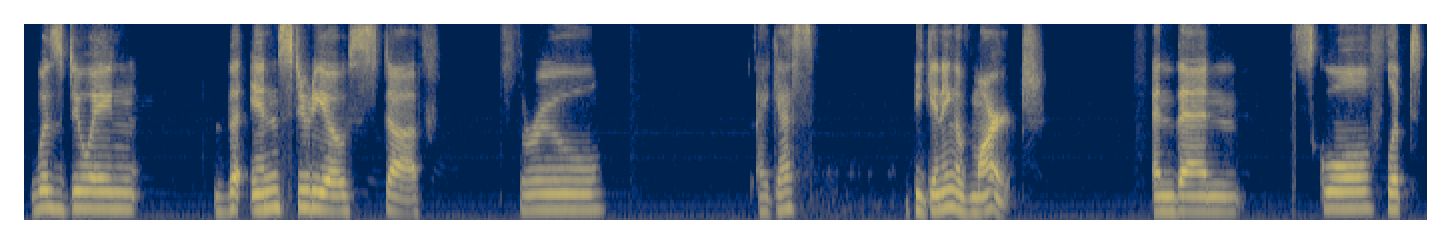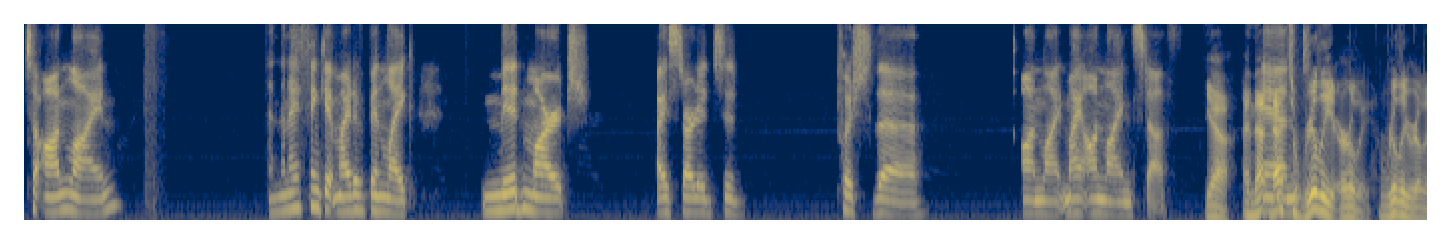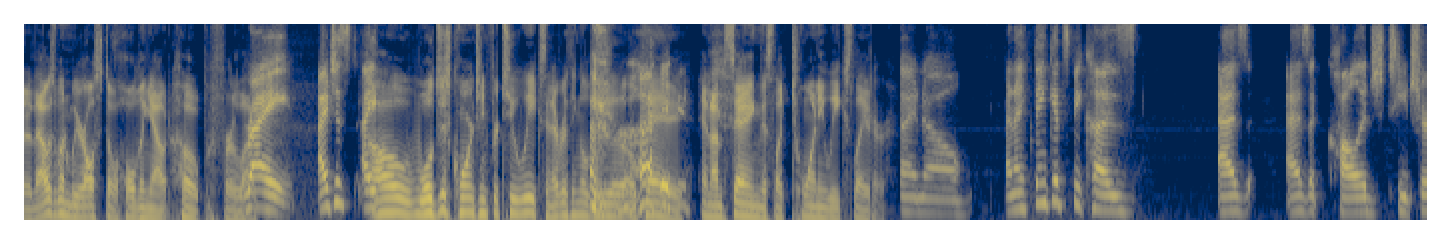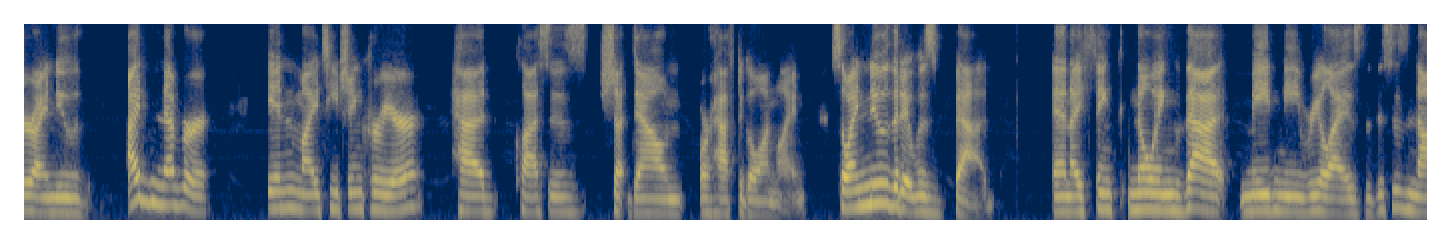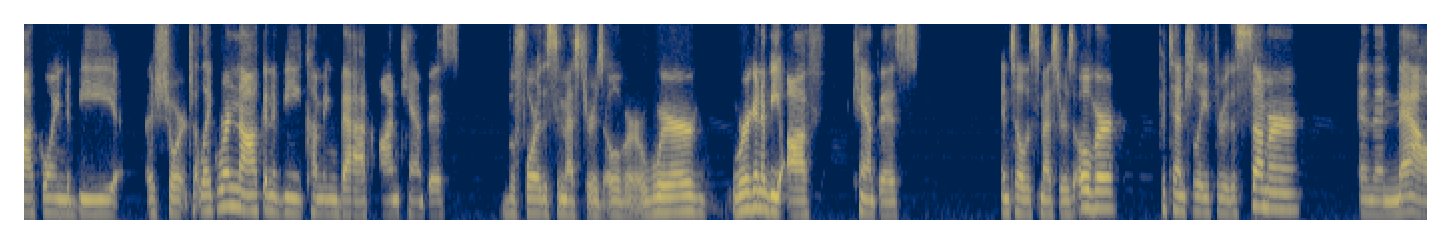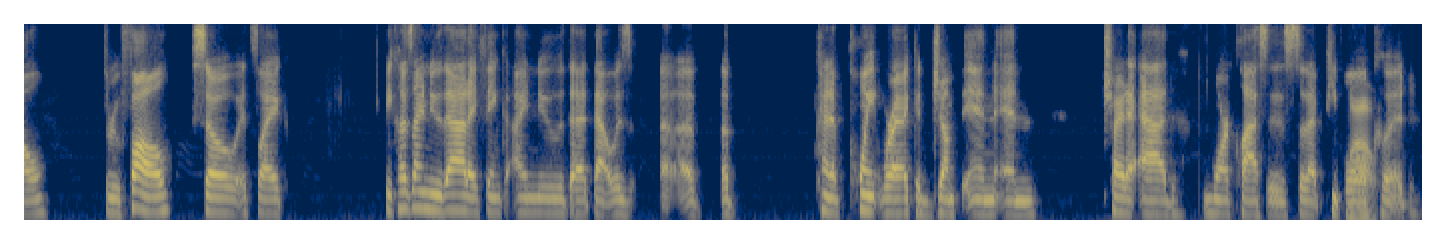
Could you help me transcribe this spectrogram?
was doing the in studio stuff through, I guess, beginning of March. And then school flipped to online. And then I think it might have been like mid March, I started to push the online, my online stuff. Yeah, and that and, that's really early, really early. That was when we were all still holding out hope for like right. I just I oh we'll just quarantine for two weeks and everything will be right. okay. And I'm saying this like 20 weeks later. I know, and I think it's because as as a college teacher, I knew I'd never in my teaching career had classes shut down or have to go online. So I knew that it was bad and i think knowing that made me realize that this is not going to be a short like we're not going to be coming back on campus before the semester is over. We're we're going to be off campus until the semester is over potentially through the summer and then now through fall. So it's like because i knew that i think i knew that that was a, a kind of point where i could jump in and try to add more classes so that people wow. could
